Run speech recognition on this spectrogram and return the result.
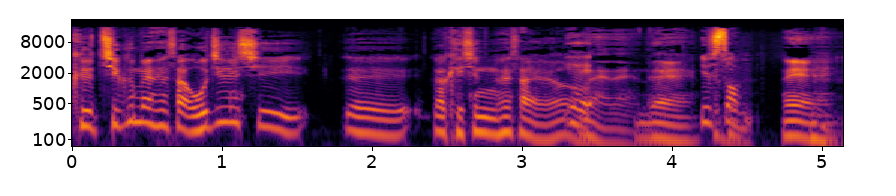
그 지금의 회사 오지은 씨가 계신 회사예요. 예. 네네. 네. 유썸. 네.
